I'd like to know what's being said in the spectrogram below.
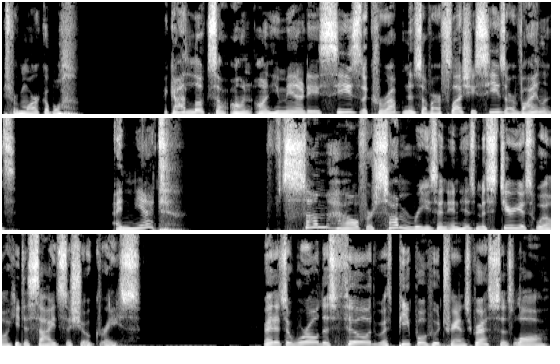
It's remarkable. God looks on, on humanity, sees the corruptness of our flesh, he sees our violence, and yet, somehow, for some reason, in his mysterious will, he decides to show grace. Right? As the world is filled with people who transgress his law,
